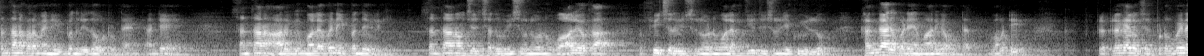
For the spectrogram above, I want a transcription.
సంతానపరమైన ఇబ్బందులు ఏదో ఒకటి ఉంటాయండి. అంటే సంతాన ఆరోగ్యం వాళ్ళపైన ఇబ్బంది వీళ్ళకి సంతానం వచ్చే చదువు విషయంలోనూ వాళ్ళ యొక్క ఫ్యూచర్ విషయంలోనూ వాళ్ళ యొక్క జీవిత విషయంలో ఎక్కువ వీళ్ళు కంగారు పడే మాదిరిగా ఉంటారు. ఒకటి పిల్లకాయలు వచ్చి పుట్టకపోయినా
